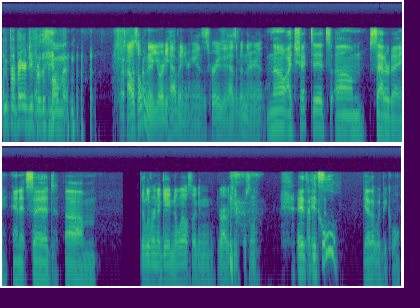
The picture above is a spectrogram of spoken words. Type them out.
We prepared you for this moment. I was hoping that you already have it in your hands. It's crazy. It hasn't been there yet. No, I checked it um, Saturday, and it said um, Delivering to Gabe Newell so I can drive it to you personally. it's That'd be it's cool. Yeah, that would be cool.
